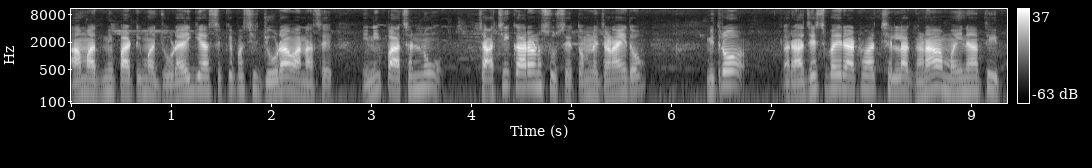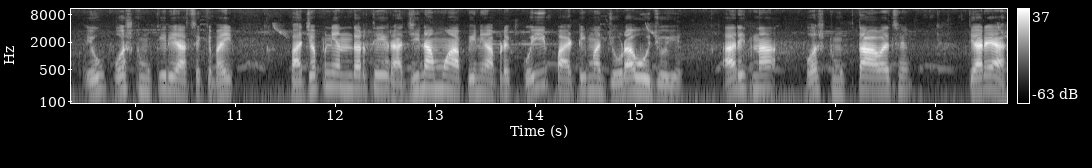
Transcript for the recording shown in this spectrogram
આમ આદમી પાર્ટીમાં જોડાઈ ગયા છે કે પછી જોડાવાના છે? એની પાછળનું ચાચી કારણ શું છે? તમને જણાવી દઉં. મિત્રો, રાજેશભાઈ રાઠવા છેલ્લા ઘણા મહિનાથી એવું પોસ્ટ મૂકી રહ્યા છે કે ભાઈ ભાજપની અંદરથી રાજીનામું આપીને આપણે કોઈ પાર્ટીમાં જોડાવવું જોઈએ. આ રીતના પોસ્ટ મૂકતા આવે છે. ત્યારે આ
